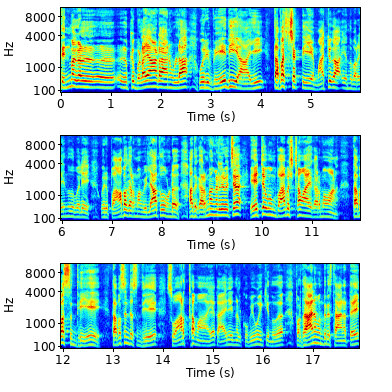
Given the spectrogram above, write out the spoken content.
തിന്മകൾക്ക് വിളയാടാനുള്ള ഒരു വേദിയായി തപശക്തിയെ മാറ്റുക എന്ന് പറയുന്നത് പോലെ ഒരു പാപകർമ്മം ഇല്ലാത്തതുകൊണ്ട് അത് കർമ്മങ്ങളിൽ വെച്ച് ഏറ്റവും പാപിഷ്ഠമായ കർമ്മമാണ്. തപസ്സിദ്ധിയെ തപസ്സിന്റെ സിദ്ധിയെ സ്വാർത്ഥമായ കാര്യങ്ങൾക്ക് ഉപയോഗിക്കുന്നത് പ്രധാനമന്ത്രി സ്ഥാനത്തെ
